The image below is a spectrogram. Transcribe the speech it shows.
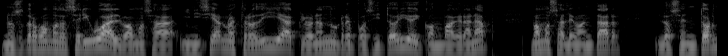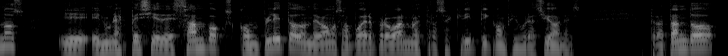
nosotros vamos a hacer igual, vamos a iniciar nuestro día clonando un repositorio y con Vagrant App vamos a levantar los entornos eh, en una especie de sandbox completo donde vamos a poder probar nuestros scripts y configuraciones, tratando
